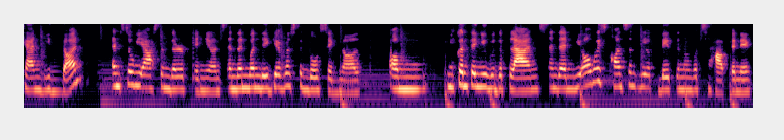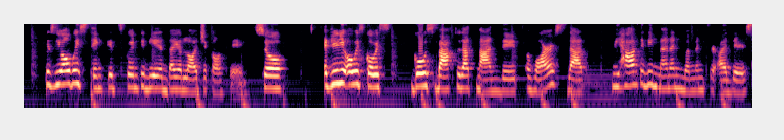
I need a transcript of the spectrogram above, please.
can be done and so we ask them their opinions. And then when they give us the go signal um we continue with the plans and then we always constantly update them on what's happening because we always think it's going to be a dialogical thing. So it really always goes goes back to that mandate of ours that we have to be men and women for others,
